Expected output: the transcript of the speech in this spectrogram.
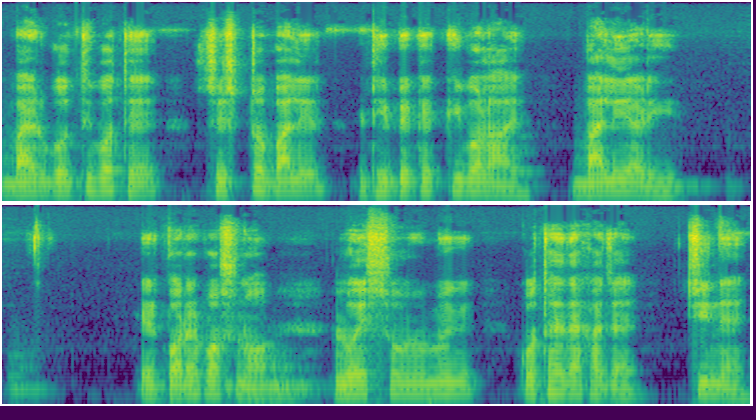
বায়ুর গতিপথে সৃষ্ট বালির ঢিপেকে কি বলা হয়? বালিয়াড়ি। এর পরের প্রশ্ন, লোয়ের সমভূমি কোথায় দেখা যায়? চীনে।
